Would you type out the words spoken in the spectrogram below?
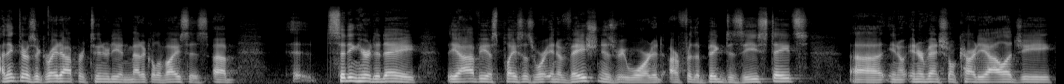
I think there's a great opportunity in medical devices. Uh, sitting here today, the obvious places where innovation is rewarded are for the big disease states, uh, you know, interventional cardiology,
